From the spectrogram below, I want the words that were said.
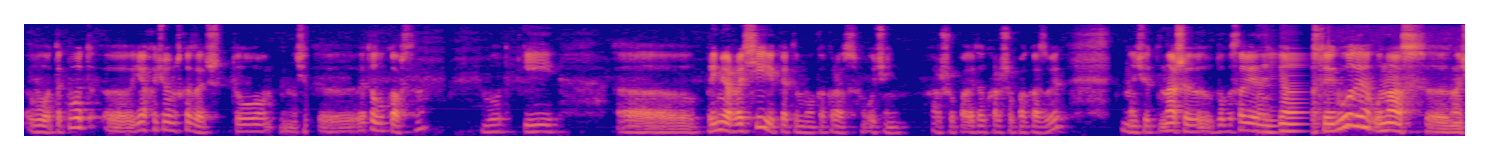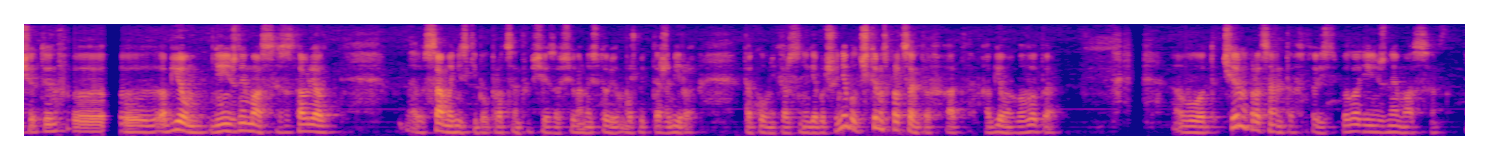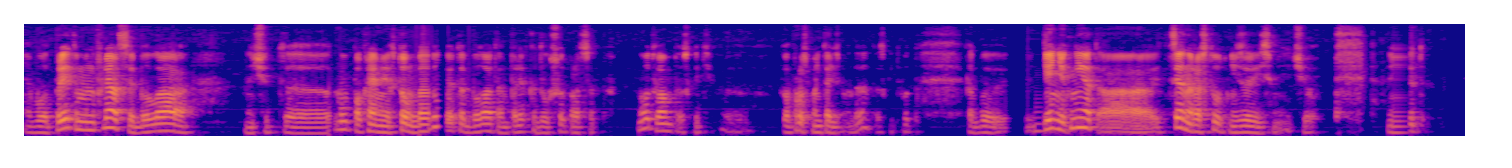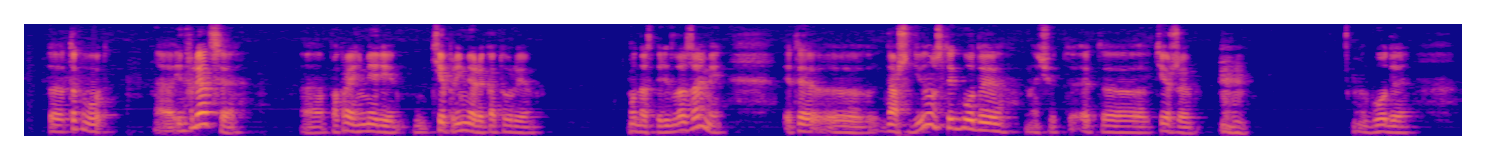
Вот, так вот, э, я хочу вам сказать, что значит, э, это лукавство. Вот, и э, пример России к этому как раз очень хорошо, это хорошо показывает. Значит, наши благословенные 90-е годы у нас значит, инф, э, объем денежной массы составлял самый низкий был процент вообще за всю наверное, историю, может быть, даже мира такого, мне кажется, нигде больше не было, 14% от объема ВВП. Вот, 14%, то есть была денежная масса. Вот. При этом инфляция была, значит, э, ну, по крайней мере, в том году это была там порядка 200%. Ну, вот вам, так сказать, э, вопрос монетаризма, да, так сказать, вот как бы денег нет, а цены растут независимо от чего. Значит, э, так вот, инфляция, по крайней мере, те примеры, которые у нас перед глазами, это э, наши 90-е годы, значит, это те же годы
